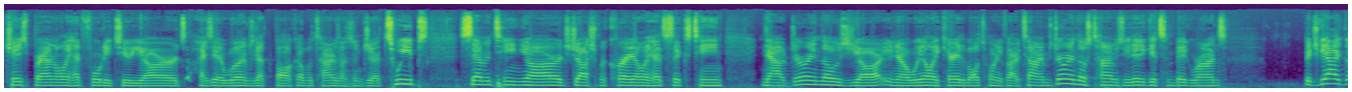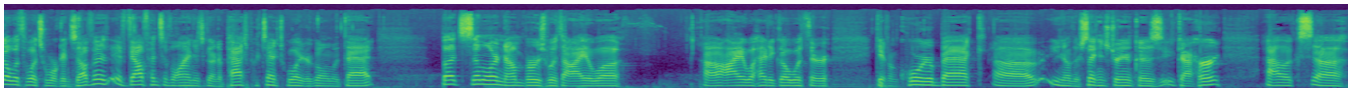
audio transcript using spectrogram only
Chase Brown only had 42 yards. Isaiah Williams got the ball a couple times on some jet sweeps, 17 yards. Josh McCray only had 16. Now during those yard, you know, we only carried the ball 25 times. During those times, we did get some big runs. But you got to go with what's working. So if the offensive line is going to pass protect well, you're going with that. But similar numbers with Iowa. Uh, Iowa had to go with their different quarterback, uh, you know, their second string because he got hurt. Alex uh,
